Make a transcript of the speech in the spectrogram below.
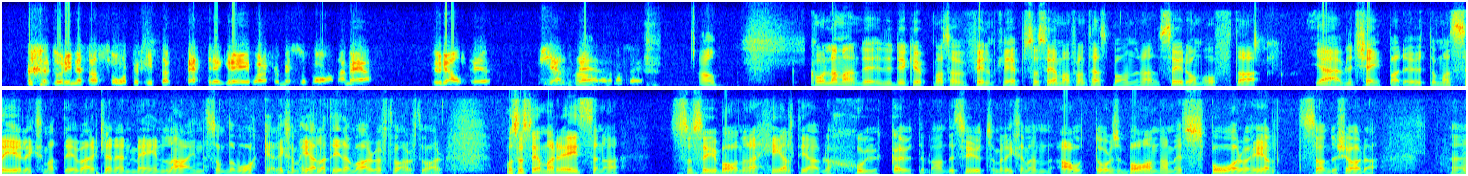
då är det nästan svårt att hitta bättre grejer bara för att de är så vana med hur det alltid känns Ja. där, eller vad man säger. Ja. Kollar man, det, det dyker upp massa filmklipp, så ser man från testbanorna, ser de ofta jävligt shapeade ut och man ser liksom att det är verkligen en main line som de åker liksom hela tiden varv efter varv efter varv. Och så ser man racerna så ser ju banorna helt jävla sjuka ut ibland. Det ser ut som en, liksom en outdoorsbana med spår och helt sönderkörda. Eh,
